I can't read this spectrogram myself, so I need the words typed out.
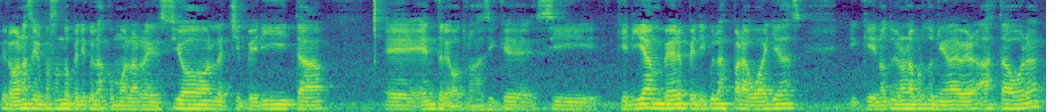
pero van a seguir pasando películas como La Redención, La Chiperita, eh, entre otros. Así que si querían ver películas paraguayas y que no tuvieron la oportunidad de ver hasta ahora,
